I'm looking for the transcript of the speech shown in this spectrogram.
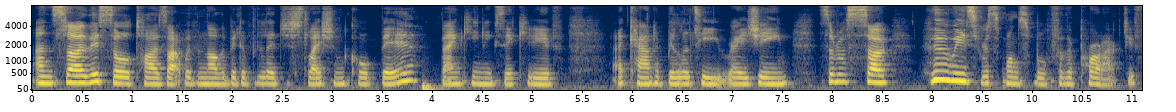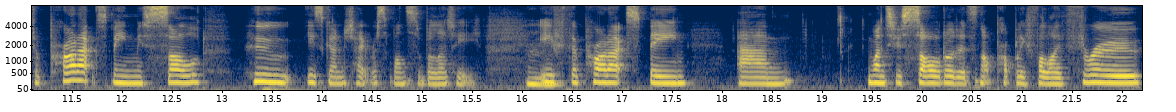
And so this all ties up with another bit of legislation called BEAR, Banking Executive Accountability Regime. Sort of so who is responsible for the product? If the product's been missold, who is going to take responsibility? If the product's been, um, once you've sold it, it's not properly followed through,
